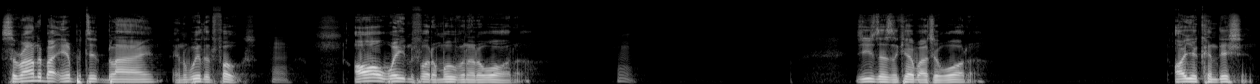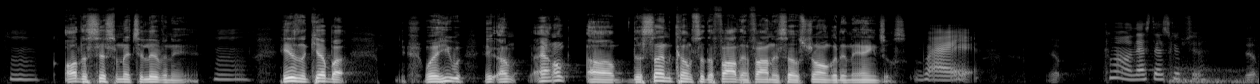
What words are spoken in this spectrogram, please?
surrounded by impotent, blind, and withered folks, hmm. all waiting for the moving of the water. Hmm. Jesus doesn't care about your water, or your condition, or the system that you're living in. He doesn't care about. Well, he, he um, I don't. Uh, the son comes to the father and found himself stronger than the angels. Right. Yep. Come on, that's that scripture. Yep.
